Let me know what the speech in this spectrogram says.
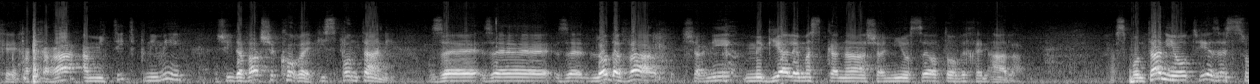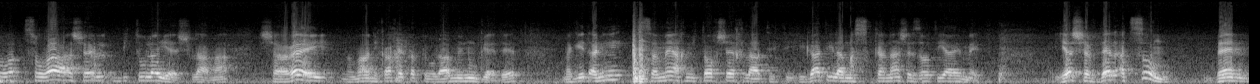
כהכרה אמיתית פנימית שהיא דבר שקורה, היא ספונטנית. זה, זה, זה לא דבר שאני מגיע למסקנה, שאני עושה אותו וכן הלאה. הספונטניות היא איזו צורה, צורה של ביטול היש. למה? שהרי, נאמר ניקח את הפעולה המנוגדת, נגיד אני שמח מתוך שהחלטתי, הגעתי למסקנה שזאת היא האמת. יש הבדל עצום בין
